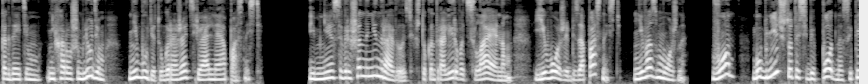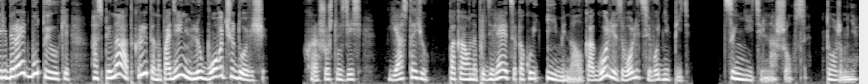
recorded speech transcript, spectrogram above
когда этим нехорошим людям не будет угрожать реальная опасность. И мне совершенно не нравилось, что контролировать с Лайоном его же безопасность невозможно. Вон, бубнит что-то себе под нос и перебирает бутылки, а спина открыта нападению любого чудовища. Хорошо, что здесь я стою, пока он определяется, какой именно алкоголь изволит сегодня пить. Ценитель нашелся, тоже мне.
